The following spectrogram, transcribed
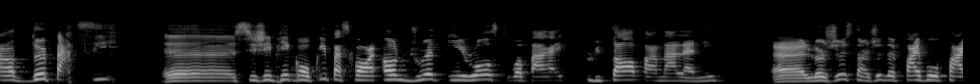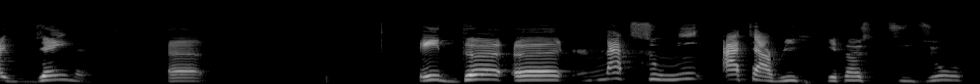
en deux parties. Euh, si j'ai bien compris, parce qu'il va y avoir 100 Heroes qui va paraître plus tard pendant l'année. Euh, le jeu, c'est un jeu de 505 Game euh, et de Natsumi Akari, qui est un studio,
